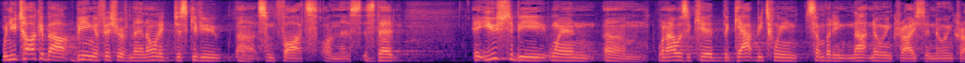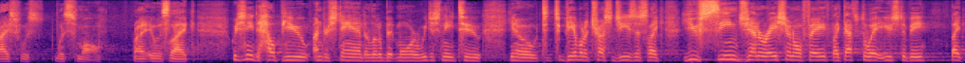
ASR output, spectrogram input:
When you talk about being a fisher of men, I want to just give you uh, some thoughts on this. Is that it used to be when, um, when I was a kid, the gap between somebody not knowing Christ and knowing Christ was, was small, right? It was like, we just need to help you understand a little bit more. We just need to, you know, to, to be able to trust Jesus. Like, you've seen generational faith. Like, that's the way it used to be. Like,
